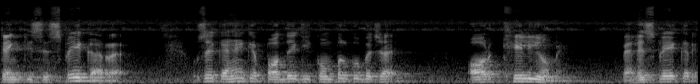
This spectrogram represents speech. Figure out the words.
टैंकी से स्प्रे कर रहा है, उसे कहें कि पौधे की कोम्पल को बचाए और खेलियों में पहले स्प्रे करें,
